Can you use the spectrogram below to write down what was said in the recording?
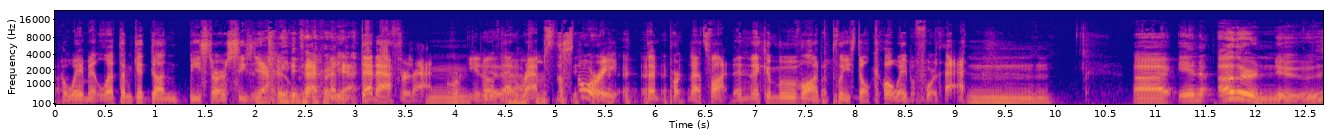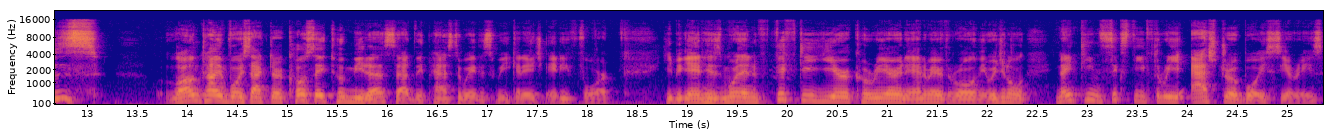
Uh, oh, wait a minute. Let them get done Beastars season yeah, two. Exactly. And yeah. Then after that, mm, or, you know, if that, wraps the story, then per- that's fine. Then they can move on. But please don't go away before that. Mm-hmm. Uh, in other news, longtime voice actor Kosei Tomita sadly passed away this week at age 84. He began his more than 50 year career in anime with a role in the original 1963 Astro Boy series,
